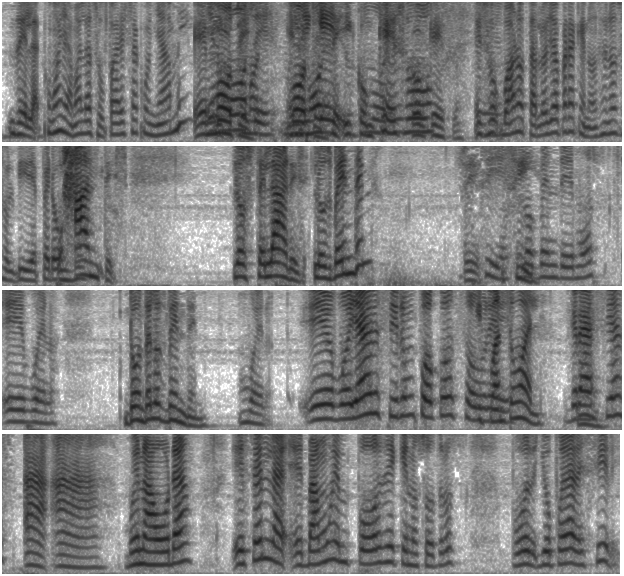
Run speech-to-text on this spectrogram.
de la, ¿cómo se llama la sopa esa con ñame? El El mote. mote. El mote. mote, queso, y con mote. queso. Con queso, Eso, sí. voy a anotarlo ya para que no se nos olvide. Pero antes, los telares, ¿los venden? Sí. Sí, Sí. los vendemos. Eh, bueno, ¿Dónde los venden? Bueno, eh, voy a decir un poco sobre... ¿Y cuánto vale? Gracias a, a- bueno, ahora esa es la, eh, vamos en pos de que nosotros, yo pueda decir,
